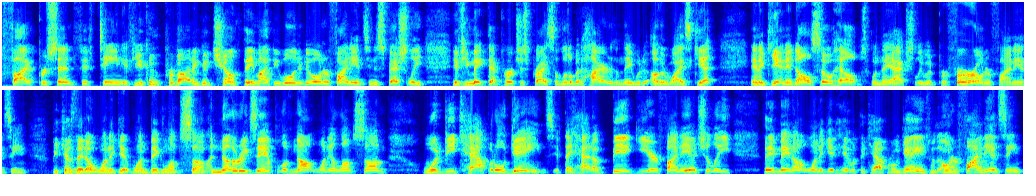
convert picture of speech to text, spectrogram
5%, 15, if you can provide a good chunk, they might be willing to do owner financing, especially if you make that purchase price a little bit higher than they would otherwise get. And again, it also helps when they actually would prefer owner financing because they don't want to get one big lump sum. Another example of not wanting a lump sum would be capital gains. If they had a big year financially, they may not want to get hit with the capital gains. With owner financing,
